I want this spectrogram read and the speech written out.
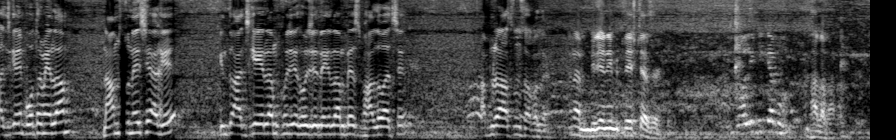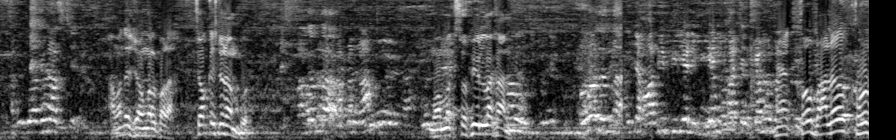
আজকে আমি প্রথম এলাম। নাম শুনেছি আগে কিন্তু আজকে এলাম খুঁজে খুঁজে দেখলাম বেশ ভালো আছে। আপনারা আসুন সকলে। না বিরিয়ানি টেস্ট আছে। কোয়ালিটি কেমন? ভালো ভালো। আমাদের জঙ্গলপাড়া চক কৃষ্ণরামপুর আপনার মোহাম্মদ শফিউল্লাহ খান। হ্যাঁ খুব ভালো খুব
